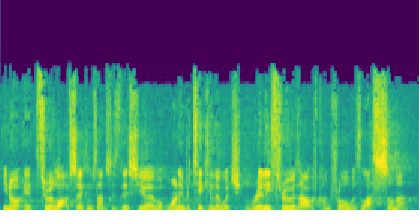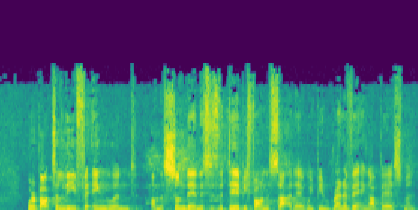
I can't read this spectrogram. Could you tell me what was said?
you know, it, through a lot of circumstances this year, but one in particular which really threw us out of control was last summer. We're about to leave for England on the Sunday, and this is the day before on the Saturday. We've been renovating our basement,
